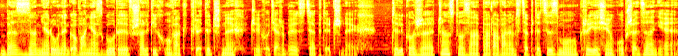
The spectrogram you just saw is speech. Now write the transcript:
bez zamiaru negowania z góry wszelkich uwag krytycznych czy chociażby sceptycznych. Tylko, że często za parawanem sceptycyzmu kryje się uprzedzenie,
